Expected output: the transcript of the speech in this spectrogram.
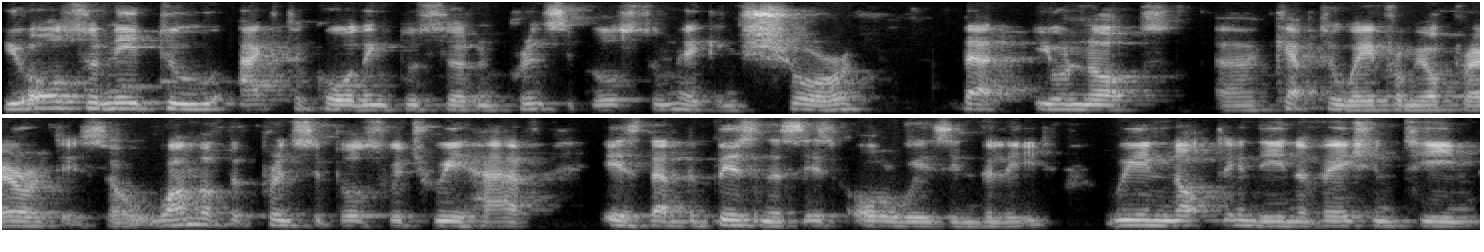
You also need to act according to certain principles to making sure that you're not uh, kept away from your priorities. So one of the principles which we have is that the business is always in the lead. We're not in the innovation team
